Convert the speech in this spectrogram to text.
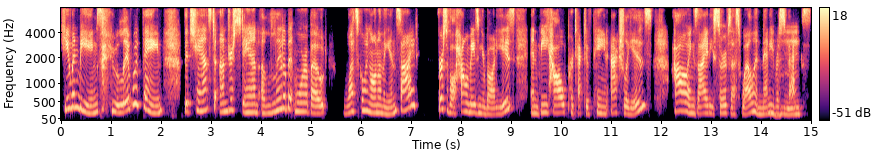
human beings who live with pain the chance to understand a little bit more about what's going on on the inside, first of all, how amazing your body is, and B, how protective pain actually is, how anxiety serves us well in many mm-hmm. respects,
